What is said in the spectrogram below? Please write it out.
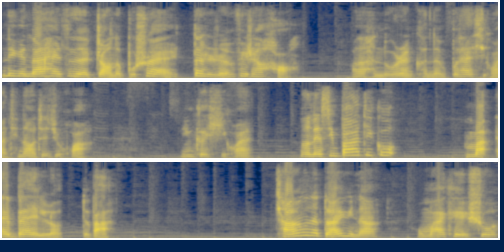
那个男孩子长得不帅，但是人非常好。啊，很多人可能不太喜欢听到这句话，宁可喜欢 non è simpatico ma è bello，对吧？常用的短语呢，我们还可以说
